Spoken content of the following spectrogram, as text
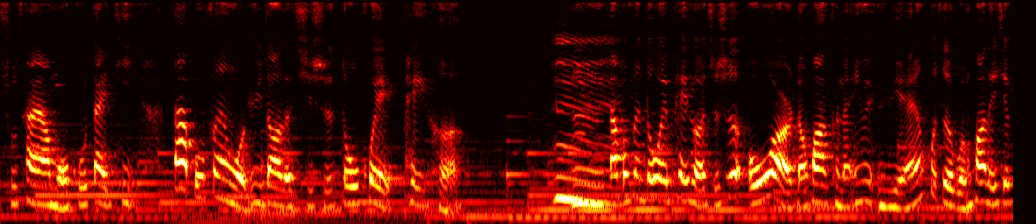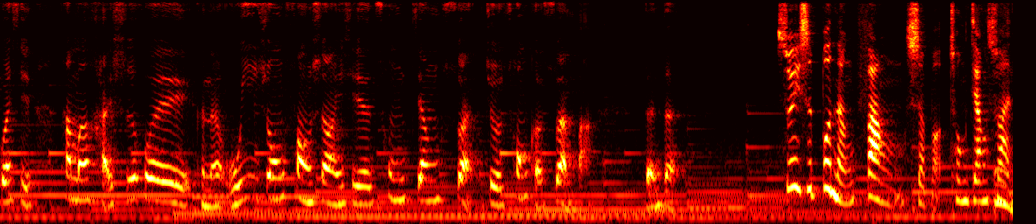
蔬菜啊蘑菇代替。大部分我遇到的其实都会配合，嗯，大部分都会配合，只是偶尔的话，可能因为语言或者文化的一些关系，他们还是会可能无意中放上一些葱姜蒜，就是葱和蒜吧，等等。所以是不能放什么葱姜蒜。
